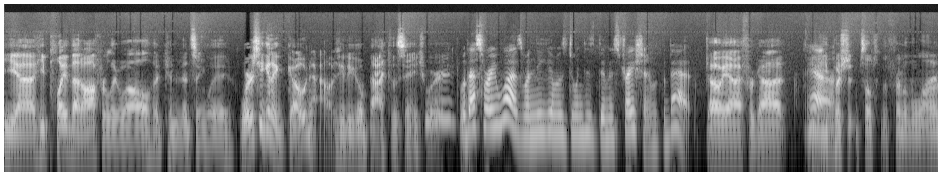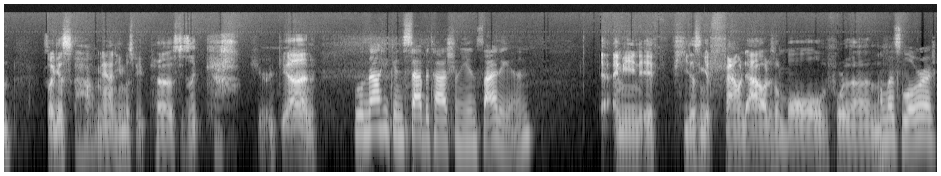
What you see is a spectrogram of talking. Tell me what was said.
He uh, he played that off really well and convincingly. Where's he going to go now? Is he going to go back to the sanctuary? Well, that's where he was when Negan was doing his demonstration with the bat. Oh yeah, I forgot. He- He pushed himself to the front of the line. So I guess, oh man, he must be pissed. He's like, here again. Well, now he can sabotage from the inside again. I mean, if he doesn't get found out as a mole before then, Unless Laura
